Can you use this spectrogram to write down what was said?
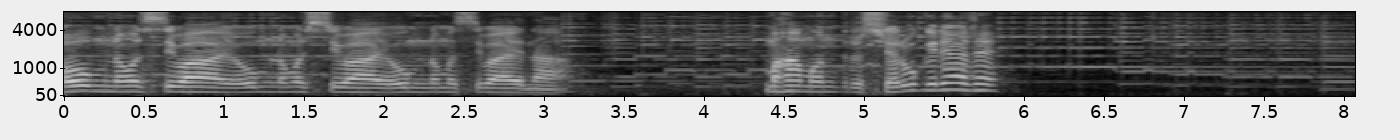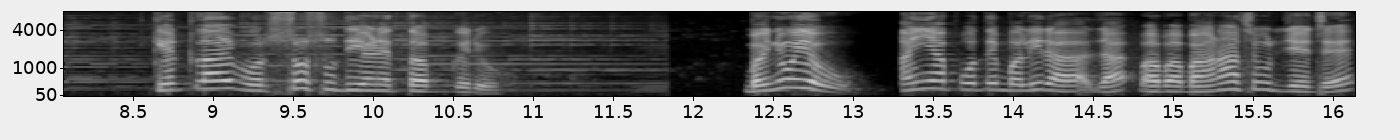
ઓમ નમઃ શિવાય, ઓમ નમઃ શિવાય, ઓમ નમઃ શિવાયના મહામંત્ર શરૂ કર્યા છે. કેટલાય વર્ષો સુધી એણે તપ કર્યું. બન્યું એવું. અહીંયા પોતે બલિરાજા, બાબા બાણાસુર જે છે,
